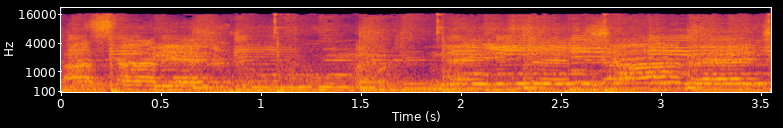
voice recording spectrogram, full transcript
A stavět dům. Není žádné čulum.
